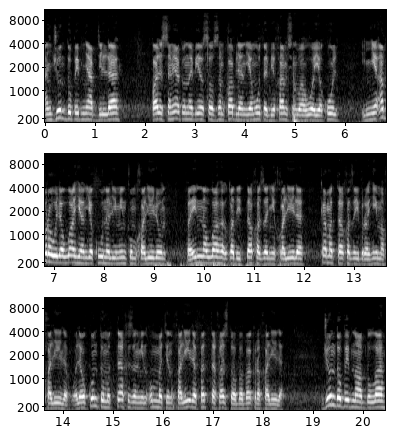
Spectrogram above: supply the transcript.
عن جندب بن عبد الله قال سمعت النبي صلى الله عليه وسلم قبل أن يموت بخمس وهو يقول إني أبرأ إلى الله أن يكون لي منكم خليل فإن الله قد اتخذني خليلا كما اتخذ إبراهيم خليلا ولو كنت متخذا من أمة خليلا فاتخذت أبا بكر خليلا Джундуб ибн Абдуллах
